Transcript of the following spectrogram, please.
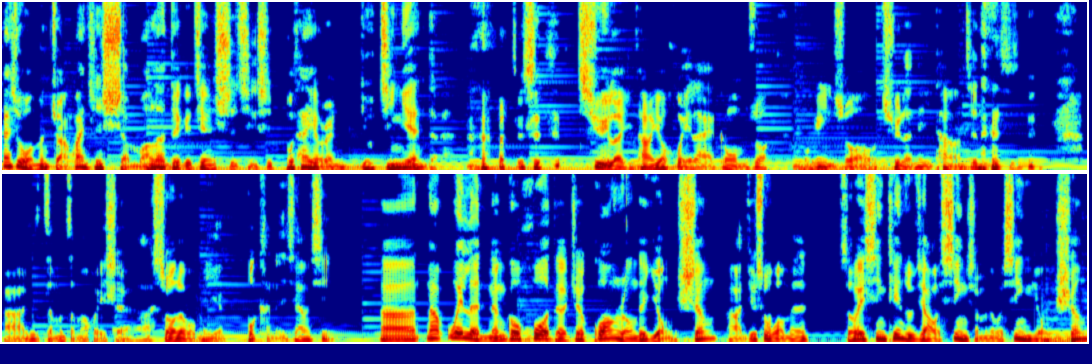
但是我们转换成什么了？这个件事情是不太有人有经验的，就是去了一趟又回来跟我们说：“我跟你说，我去了那一趟，真的是啊，是怎么怎么回事啊？”说了我们也不可能相信啊。那为了能够获得这光荣的永生啊，就是我们所谓信天主教，我信什么呢？我信永生，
